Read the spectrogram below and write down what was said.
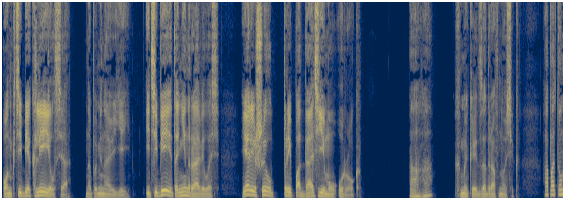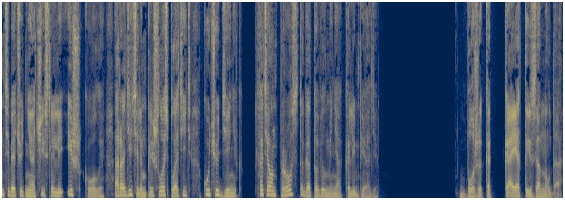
Он к тебе клеился, напоминаю ей. И тебе это не нравилось. Я решил преподать ему урок. Ага, хмыкает, задрав носик. А потом тебя чуть не отчислили из школы, а родителям пришлось платить кучу денег, хотя он просто готовил меня к Олимпиаде. Боже, как какая ты зануда!»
